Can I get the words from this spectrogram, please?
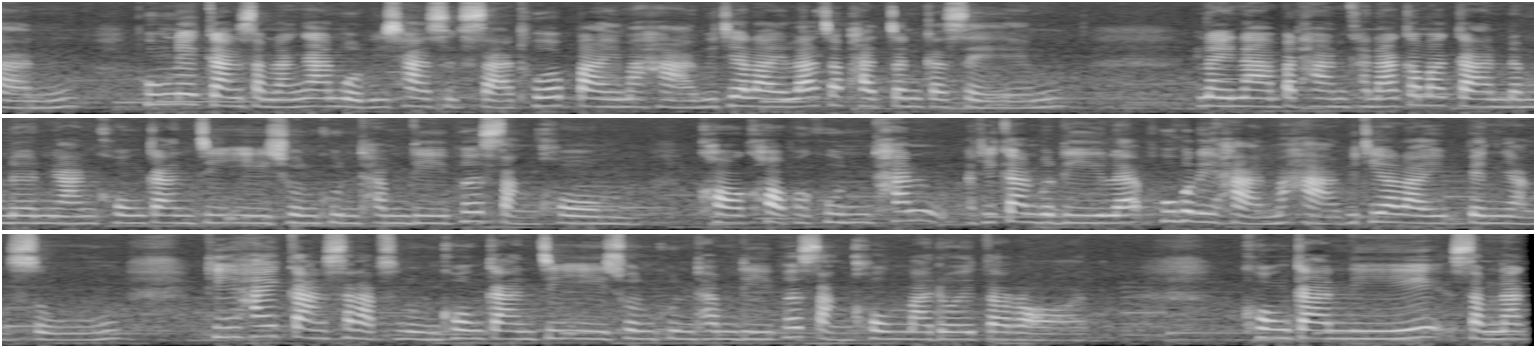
ฉันผู้อำนวยการสำนักงงานบทวิชาศึกษาทั่วไป มหาวิทยาลัยราชภัฏจันทร์เกษม ในนามประธานคณะกรรมการดำเนินงานโครงการ GE ชวนคุณทำดีเพื่อสังคม ขอขอบพระคุณท่านอธิการบดี และผู้บริหารมหาวิทยาลัยเป็นอย่างสูง ที่ให้การสนับสนุนโครงการ GE ชวนคุณทำดีเพื่อสังคมมาโดยตลอด โครงการนี้สำนัก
